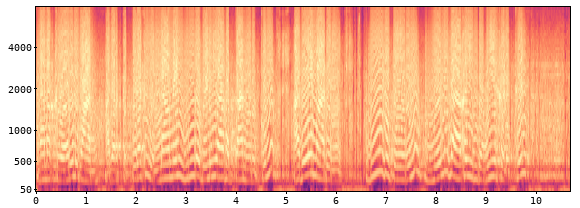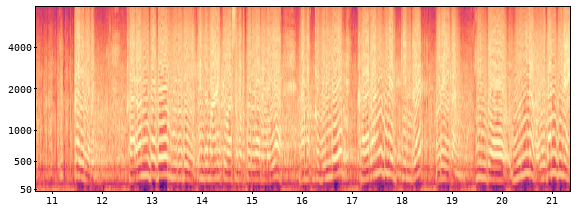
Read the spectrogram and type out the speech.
நமக்கு அருள்வான். அதற்கு பிறகு எல்லாமே இந்த வெளியாகத்தான் இருக்கும். அதே மாதிரி வீடு பேரும் எளிதாக இந்த உயிர்களுக்கு கைவரும் கறந்ததோர் உருவே என்று மாணிக்க வாசகர் கூறுவார் இல்லையா? நமக்கு உள்ளே கறந்து நிற்கின்ற இறைவன். இந்த இல்லம் உடம்பினை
